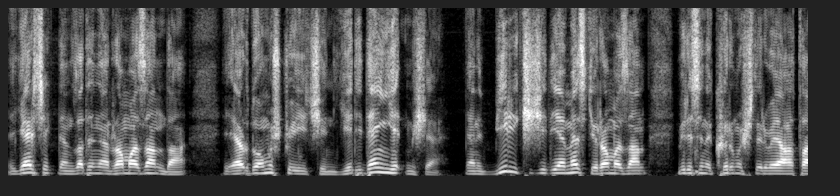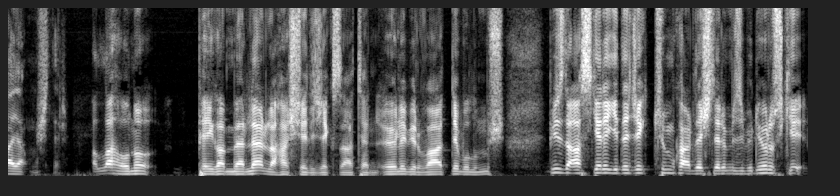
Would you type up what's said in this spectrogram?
e, gerçekten zaten Ramazan'da e, Erdoğmuş köyü için 7'den 70'e yani bir kişi diyemez ki Ramazan birisini kırmıştır veya hata yapmıştır. Allah onu peygamberlerle haşredecek zaten. Öyle bir vaatte bulunmuş. Biz de askere gidecek tüm kardeşlerimizi biliyoruz ki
